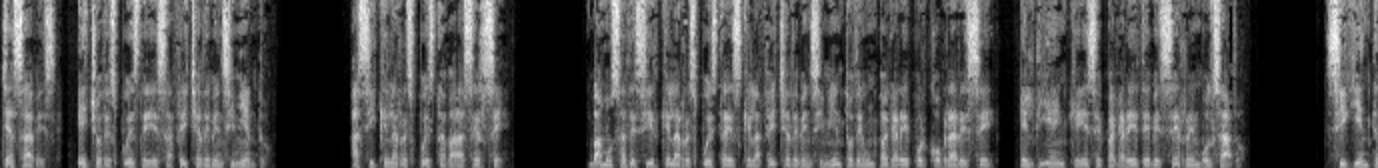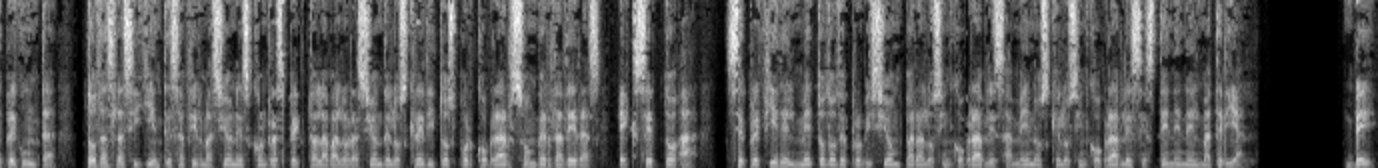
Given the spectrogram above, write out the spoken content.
ya sabes, hecho después de esa fecha de vencimiento. Así que la respuesta va a ser C. Vamos a decir que la respuesta es que la fecha de vencimiento de un pagaré por cobrar es C, el día en que ese pagaré debe ser reembolsado. Siguiente pregunta, todas las siguientes afirmaciones con respecto a la valoración de los créditos por cobrar son verdaderas, excepto A, se prefiere el método de provisión para los incobrables a menos que los incobrables estén en el material. B.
